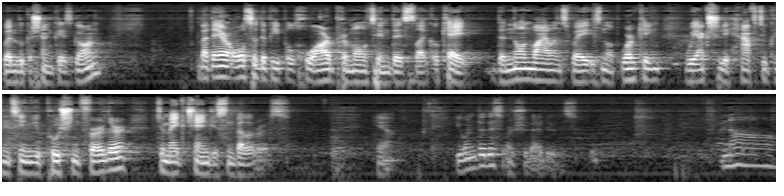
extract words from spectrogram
when Lukashenko is gone. But they are also the people who are promoting this, like, okay, the non-violence way is not working. We actually have to continue pushing further to make changes in Belarus. Yeah. You want to do this, or should I do this? No.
